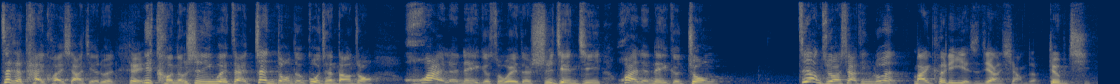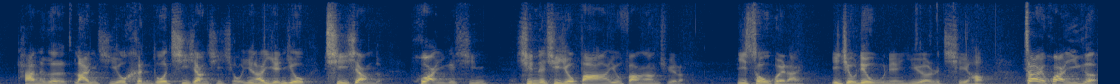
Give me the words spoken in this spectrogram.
这个太快下结论。对你可能是因为在震动的过程当中坏了那个所谓的时间机，坏了那个钟，这样就要下定论。麦克林也是这样想的。对不起，他那个南极有很多气象气球，因为他研究气象的，换一个新新的气球，叭又放上去了，一收回来，一九六五年一月二十七号，再换一个，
